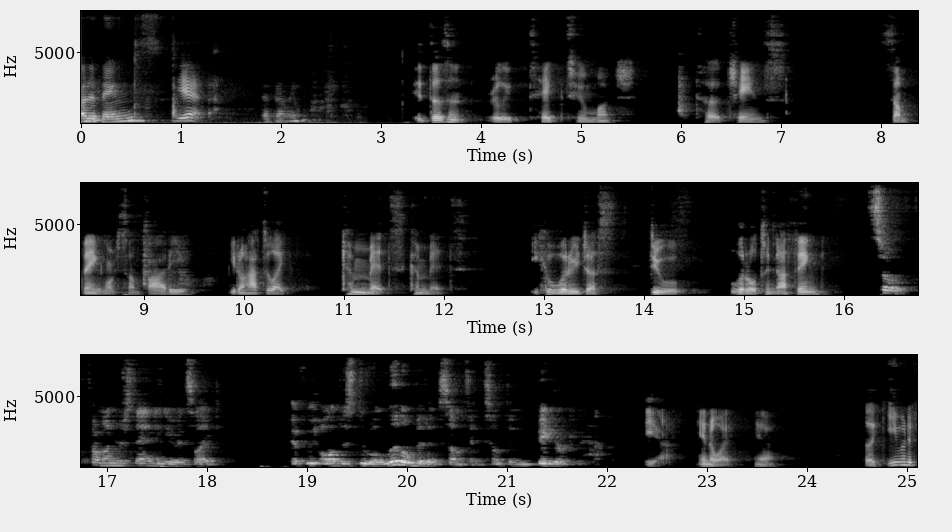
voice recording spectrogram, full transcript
other Mhm. things. Yeah. Definitely. it doesn't really take too much to change something or somebody. You don't have to like commit, commit. You can literally just do little to nothing. So, if I'm understanding you, it's like if we all just do a little bit of something, something bigger can happen. Yeah, in a way, yeah. Like even if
